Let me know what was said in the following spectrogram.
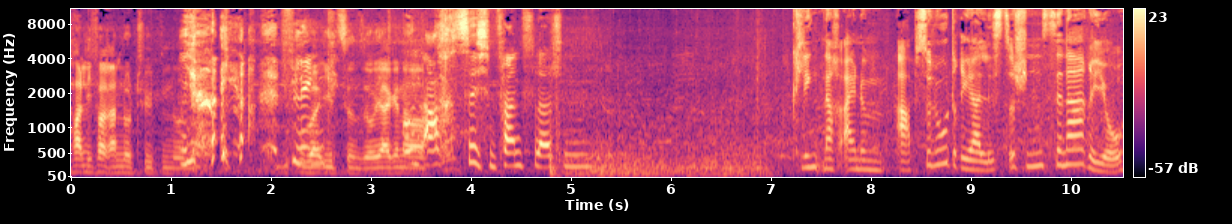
paar Lieferando-Tüten und ja, ja, Uber flink. Eats und so. Ja, genau. Und 80 Pfandflaschen. Klingt nach einem absolut realistischen Szenario.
